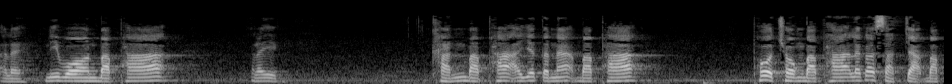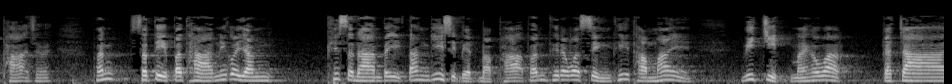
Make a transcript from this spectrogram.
อะไร นิวรบัพพะอะไรอีก ขันบัพพะอายตนะบัพพะโพชฌงบัพพะแล้วก็สัจจะบัพพะใช่ไหมเพราะสติปัฏฐานนี่ก็ยังพิสดารไปอีกตั้ง 21 บัพพะเพราะพิเรียกว่าสิ่งที่ทำให้วิจิตหมายคือว่ากระจาย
